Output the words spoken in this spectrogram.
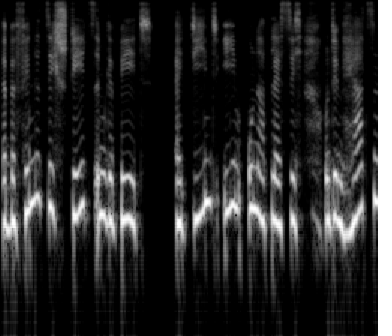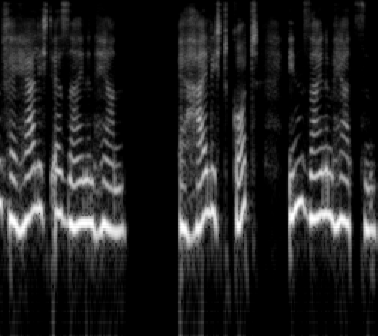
er befindet sich stets im Gebet, er dient ihm unablässig und im Herzen verherrlicht er seinen Herrn. Er heiligt Gott in seinem Herzen.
